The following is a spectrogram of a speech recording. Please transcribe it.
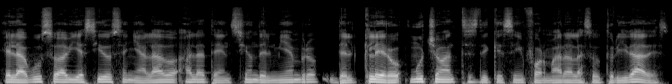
el abuso había sido señalado a la atención del miembro del clero mucho antes de que se informara a las autoridades.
